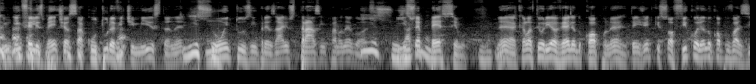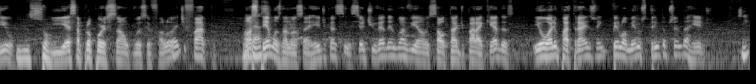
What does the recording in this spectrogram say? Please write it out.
In- Infelizmente, essa cultura vitimista, né? isso. Muitos empresários trazem para o negócio. Isso, E isso é péssimo, Exatamente. né? Aquela teoria velha do copo, né? Tem gente que só fica olhando o copo vazio. Isso. E essa proporção que você falou é de fato. Nós Acontece. temos na nossa rede que assim, se eu estiver dentro do avião e saltar de paraquedas, eu olho para trás, vem pelo menos 30% da rede. Sim.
